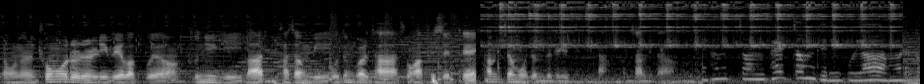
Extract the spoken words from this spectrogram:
자, 오늘은 토모르를 리뷰해봤고요. 분위기, 맛, 가성비 모든 걸 다 종합했을 때 3.5점 드리겠습니다. 감사합니다. 3.8점 드리고요. 아무래도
